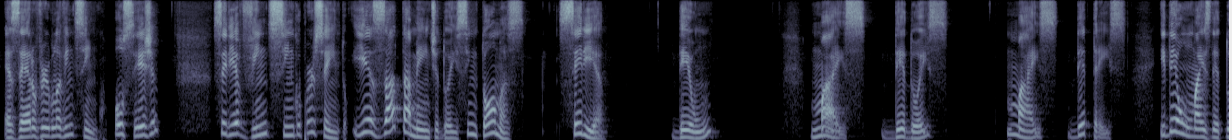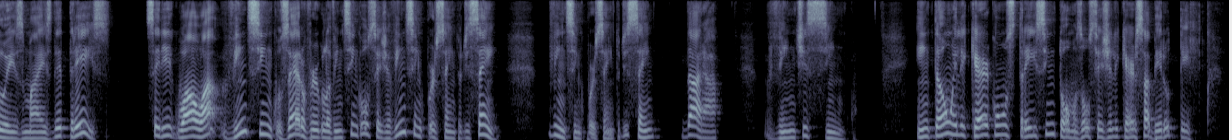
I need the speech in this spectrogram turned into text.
é 0,25. Ou seja, seria 25%. E exatamente dois sintomas seria D1 mais D2 mais D3. E D1 mais D2 mais D3 seria igual a 25, 0,25, ou seja, 25% de 100. 25% de 100 dará 25. Então, ele quer com os três sintomas, ou seja, ele quer saber o T.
